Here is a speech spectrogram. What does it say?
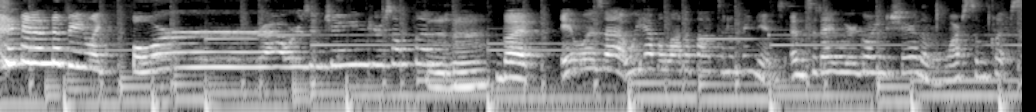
it ended up being like four hours and change or something. Mm-hmm. But it was, uh, we have a lot of thoughts and opinions, and today we're going to share them and watch some clips,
